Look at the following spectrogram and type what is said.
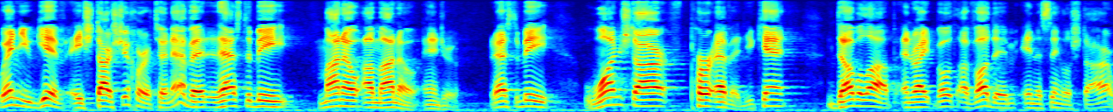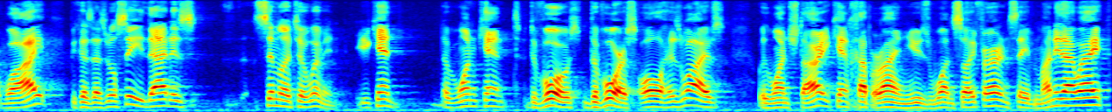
When you give a shtar shichur to an eved, it has to be mano a mano, Andrew. It has to be one star per Eved. You can't double up and write both avadim in a single star. Why? Because as we'll see, that is similar to women. You can't, one can't divorce, divorce all his wives with one star. You can't chaparai and use one sefer and save money that way.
